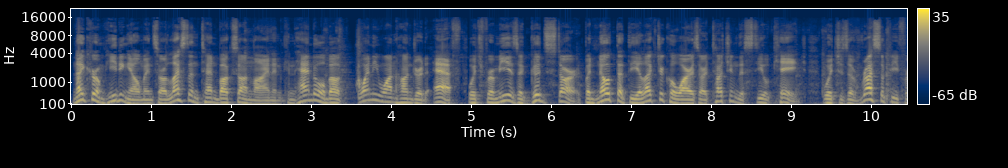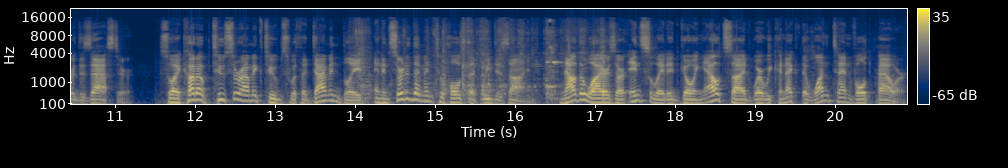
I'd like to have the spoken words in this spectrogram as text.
Nichrome heating elements are less than 10 bucks online and can handle about 2100 F, which for me is a good start, but note that the electrical wires are touching the steel cage, which is a recipe for disaster. So I cut up two ceramic tubes with a diamond blade and inserted them into holes that we designed. Now the wires are insulated going outside where we connect the 110 volt power.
